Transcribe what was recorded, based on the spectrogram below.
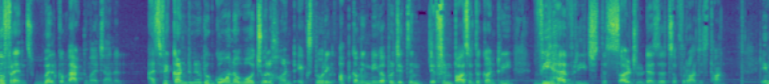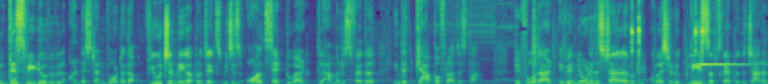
Hello friends, welcome back to my channel. As we continue to go on a virtual hunt exploring upcoming mega projects in different parts of the country, we have reached the sultry deserts of Rajasthan. In this video, we will understand what are the future mega projects which is all set to add glamorous feather in the cap of Rajasthan. Before that, if you're new to this channel, I would request you to please subscribe to the channel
